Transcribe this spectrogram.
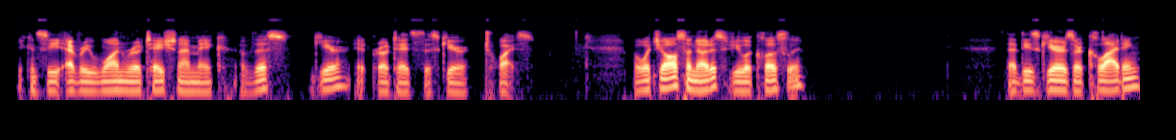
you can see every one rotation I make of this gear, it rotates this gear twice. But what you also notice if you look closely that these gears are colliding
